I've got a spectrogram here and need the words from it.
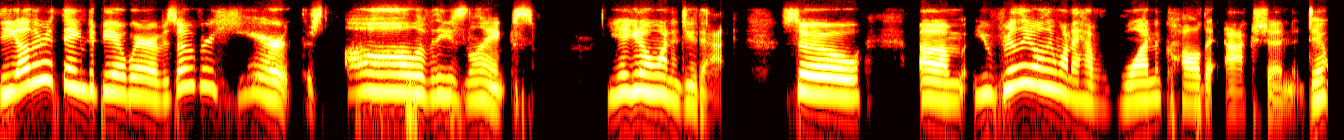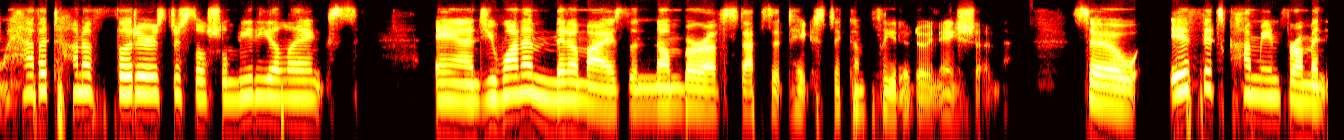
The other thing to be aware of is over here, there's all of these links. Yeah, you don't want to do that. So um, you really only want to have one call to action. Don't have a ton of footers to social media links. And you want to minimize the number of steps it takes to complete a donation. So if it's coming from an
